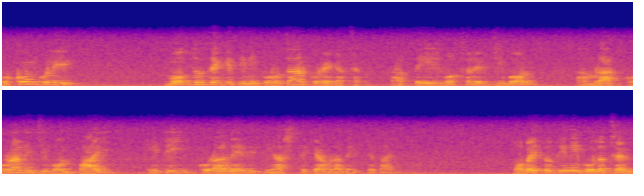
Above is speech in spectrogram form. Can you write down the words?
হুকুমগুলির মধ্য থেকে তিনি প্রচার করে গেছেন। তার তেইশ বছরের জীবন আমরা কোরআনী জীবন পাই এটি কোরআনের ইতিহাস থেকে আমরা দেখতে পাই। তবেই তো তিনি বলেছেন,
